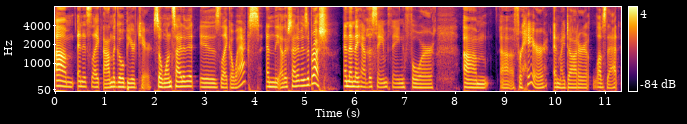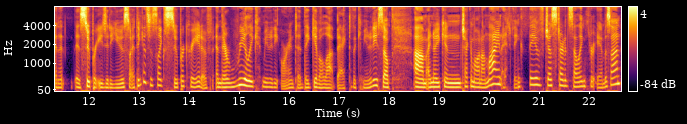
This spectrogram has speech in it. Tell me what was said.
Um, and it's like on the go beard care. So one side of it is like a wax, and the other side of it is a brush. And then they have the same thing for um, uh, for hair, and my daughter loves that, and it is super easy to use. So I think it's just like super creative, and they're really community oriented. They give a lot back to the community. So um, I know you can check them out online. I think they've just started selling through Amazon,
